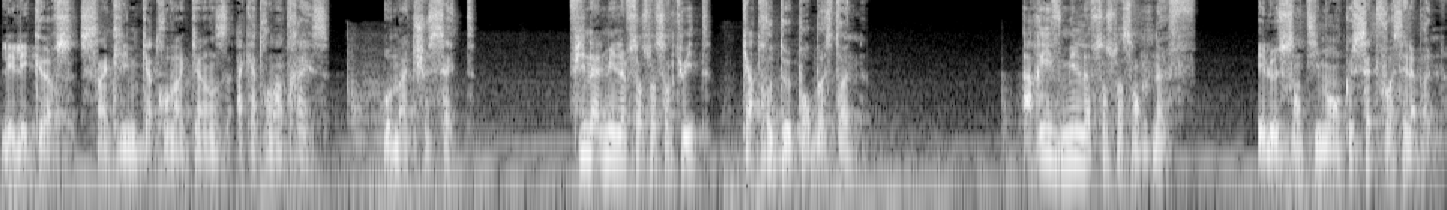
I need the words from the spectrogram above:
Les Lakers s'inclinent 95 à 93 au match 7. Finale 1968, 4-2 pour Boston. Arrive 1969, et le sentiment que cette fois c'est la bonne.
